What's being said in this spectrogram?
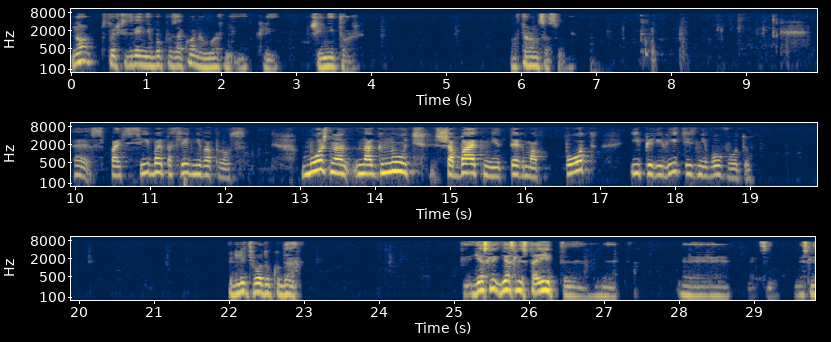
Но с точки зрения буквы закона можно и клишини тоже. Во втором сосуде. Э, спасибо. Последний вопрос. Можно нагнуть шабатный термопод и перелить из него воду? Перелить воду куда? Если, если стоит э, э, если,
